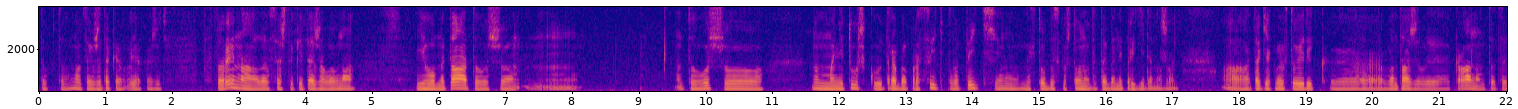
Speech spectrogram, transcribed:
Тобто, ну це вже таке, як кажуть, вторинна, але все ж таки теж головна його мета, того що, того, що ну, манітушку треба просити, платити, ну, ніхто безкоштовно до тебе не приїде, на жаль. А так як ми в той рік е, вантажили краном, то це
